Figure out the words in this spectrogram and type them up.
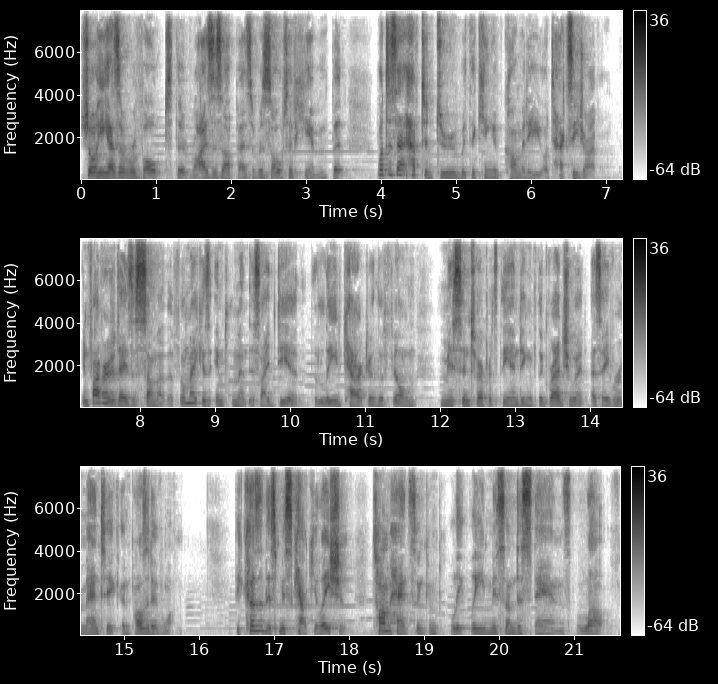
Sure, he has a revolt that rises up as a result of him, but what does that have to do with The King of Comedy or Taxi Driver? In 500 Days of Summer, the filmmakers implement this idea that the lead character of the film misinterprets the ending of The Graduate as a romantic and positive one. Because of this miscalculation, Tom Hansen completely misunderstands love.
